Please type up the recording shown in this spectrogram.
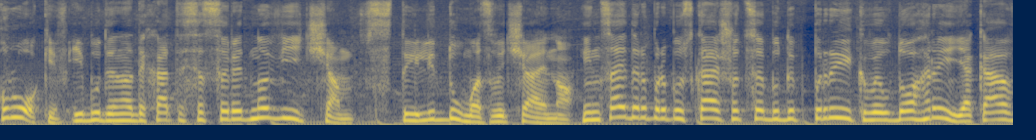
років і буде надихатися середновіччям в стилі Дума, звичайно. Інсайдер припускає, що це буде приквел до гри, яка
